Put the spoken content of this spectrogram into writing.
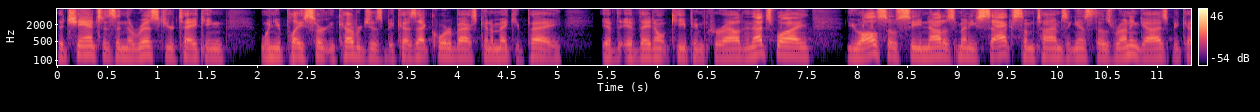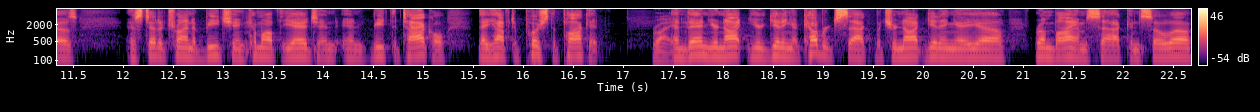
the chances and the risk you're taking when you play certain coverages because that quarterback's going to make you pay if if they don't keep him corralled. And that's why you also see not as many sacks sometimes against those running guys because instead of trying to beat you and come off the edge and, and beat the tackle, they have to push the pocket. Right. And then you're not you're getting a coverage sack, but you're not getting a uh, run by him sack. And so uh,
